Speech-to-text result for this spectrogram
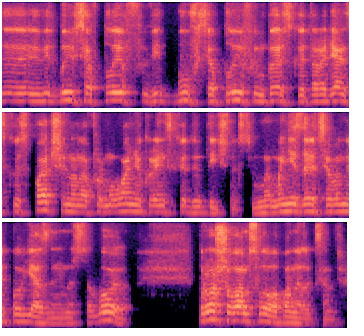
е, відбився вплив, відбувся вплив імперської та радянської спадщини на формування української ідентичності. Мені здається, вони пов'язані між собою. Прошу вам слово, пане Олександре.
